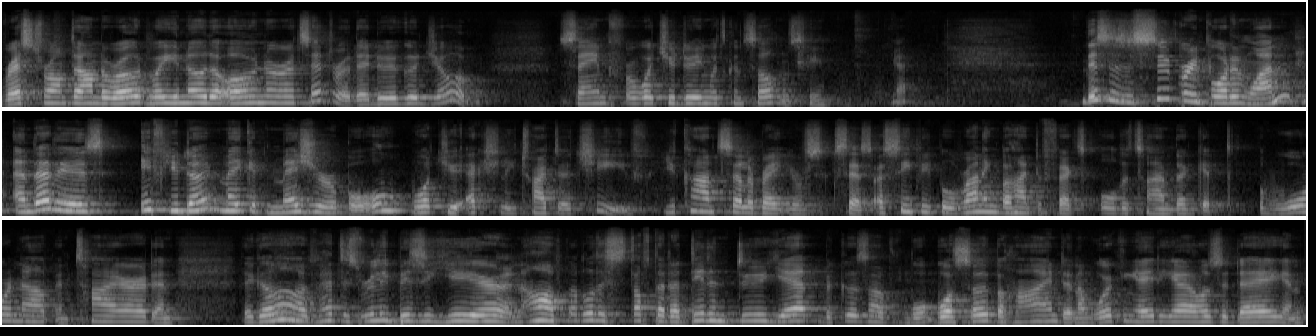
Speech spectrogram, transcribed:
restaurant down the road where you know the owner, etc. They do a good job. Same for what you're doing with consultancy. Yeah. This is a super important one, and that is if you don't make it measurable what you actually try to achieve, you can't celebrate your success. I see people running behind the facts all the time. They get worn out and tired, and they go, Oh, I've had this really busy year, and oh, I've got all this stuff that I didn't do yet because I was so behind, and I'm working 80 hours a day. And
